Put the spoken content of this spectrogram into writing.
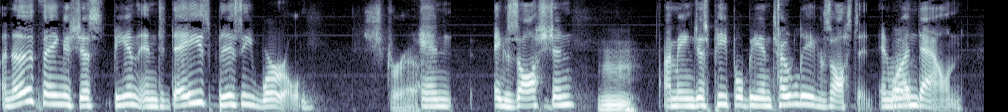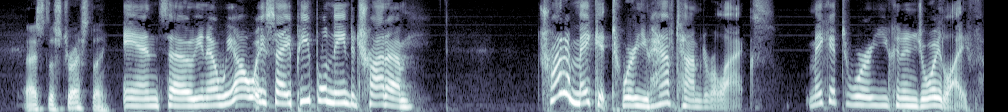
another thing is just being in today's busy world. Stress and exhaustion. Mm. I mean, just people being totally exhausted and well, run down. That's the stress thing. And so, you know, we always say people need to try to try to make it to where you have time to relax. Make it to where you can enjoy life.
